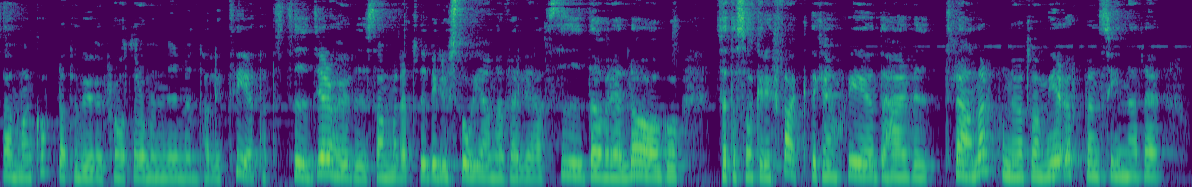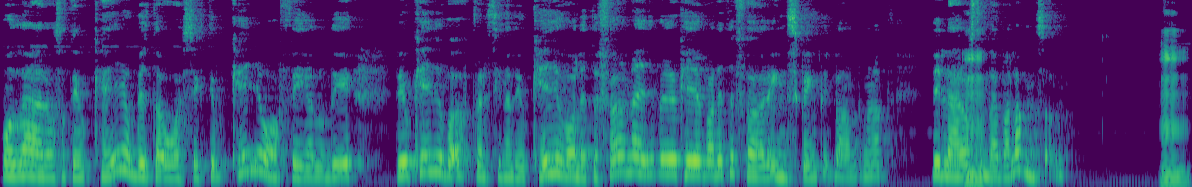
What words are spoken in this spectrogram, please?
sammankopplat till det du pratar om en ny mentalitet? Att tidigare har ju vi i samhället, vi vill ju så gärna välja sida och välja lag och sätta saker i fack. Det kanske är det här vi tränar på nu, att vara mer öppensinnade och lära oss att det är okej okay att byta åsikt, det är okej okay att ha fel och det är det är okej att vara öppensinnad, det är okej att vara lite för naiv och det är okej att vara lite för inskränkt ibland. Men att vi lär oss mm. den där balansen. Mm.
